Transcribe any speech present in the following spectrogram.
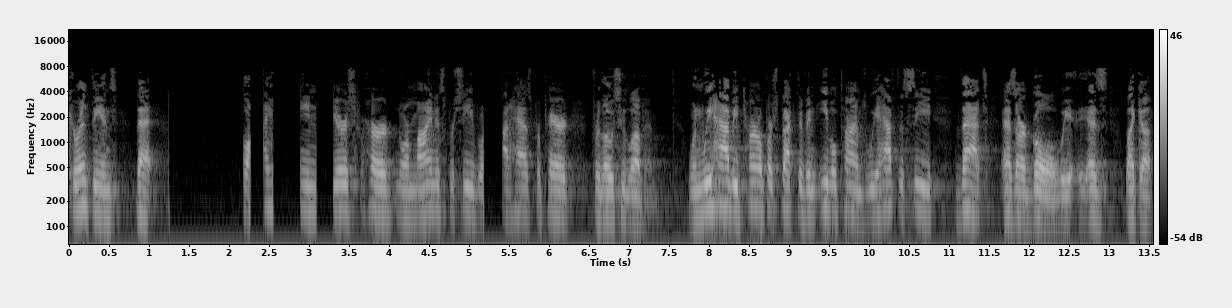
Corinthians that ears heard, nor mind is perceived what God has prepared for those who love Him. When we have eternal perspective in evil times, we have to see that as our goal. We, as like a,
